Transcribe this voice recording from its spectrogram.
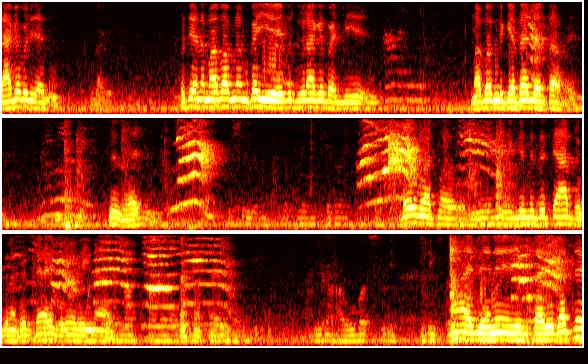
રાગે પડી જાય પછી એના મા બાપ ને એમ કહીએ બધું રાગે પડી દઈએ મા બાપ ને કહેતા ડરતા હોય. શું થાય? બહુ વાતમાં એક જણને તો ચાર છોકરા છે ચારે છોકરા રહીને આવે. હા બેને એક તારીખ આપશે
